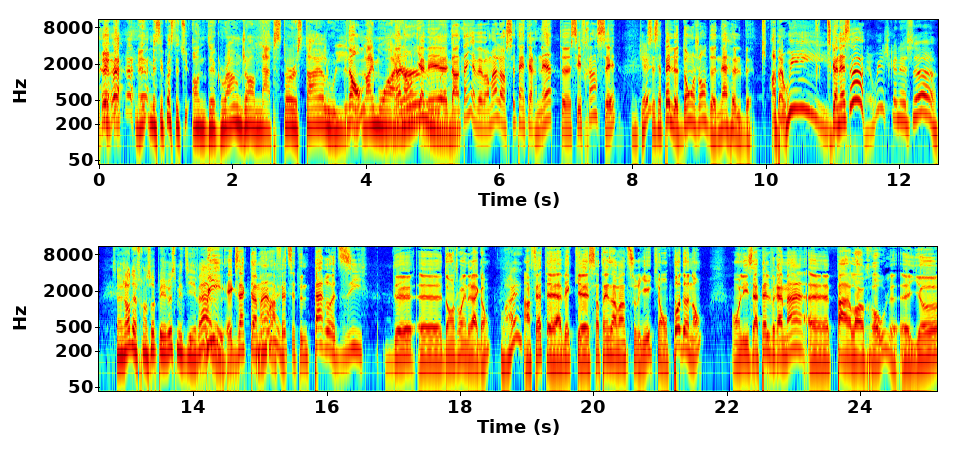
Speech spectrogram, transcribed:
mais mais c'est quoi? C'était-tu Underground, genre Napster style ou Non. LimeWire? Non, non, il y avait, ou, dans le temps, il y avait vraiment leur site internet. euh, c'est français. OK. Ça s'appelle le Donjon de Nahulbuck. Ah ben oui! Tu connais ça? Ben oui, je connais ça. C'est un genre de François Pérusse médiéval. Oui, exactement. Ah ouais. En fait, c'est une parodie de euh, Donjons et Dragons. Ouais. En fait, euh, avec euh, certains aventuriers qui n'ont pas de nom. On les appelle vraiment euh, par leur rôle. Euh, Il y a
